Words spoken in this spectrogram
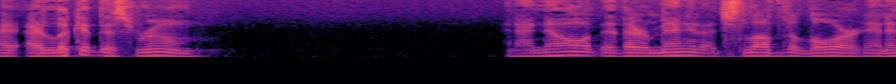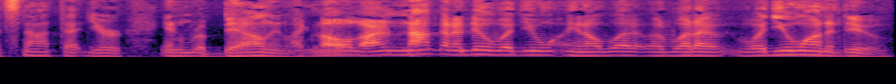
I, I look at this room and I know that there are many that just love the Lord, and it's not that you're in rebellion, like, no, I'm not going to do what you, you know, what, what, I, what you want to do.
